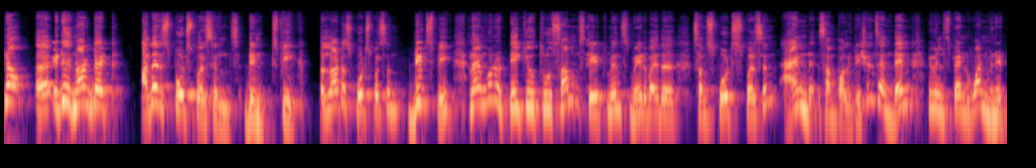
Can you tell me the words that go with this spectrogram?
Now, uh, it is not that other sports persons didn't speak. A lot of sports person did speak, and I'm going to take you through some statements made by the some sports person and some politicians, and then we will spend one minute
